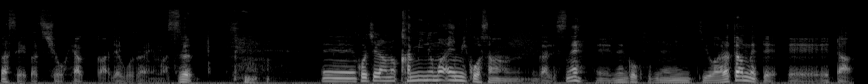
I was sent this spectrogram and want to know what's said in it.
が生活小百科でございます。えーこちらの上沼恵美子さんがですね、えー全国的な人気を改めて、えー得た、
